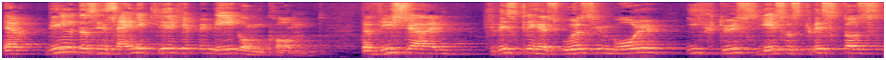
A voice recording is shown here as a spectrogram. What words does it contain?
Er will, dass in seine Kirche Bewegung kommt. Der Fisch ist ein christliches Ursymbol, ich düs, Jesus Christus,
